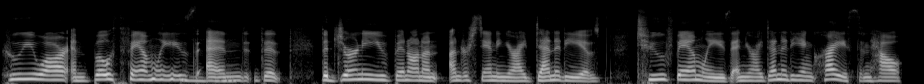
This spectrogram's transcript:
who you are and both families mm-hmm. and the the journey you've been on on understanding your identity as two families and your identity in Christ and how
